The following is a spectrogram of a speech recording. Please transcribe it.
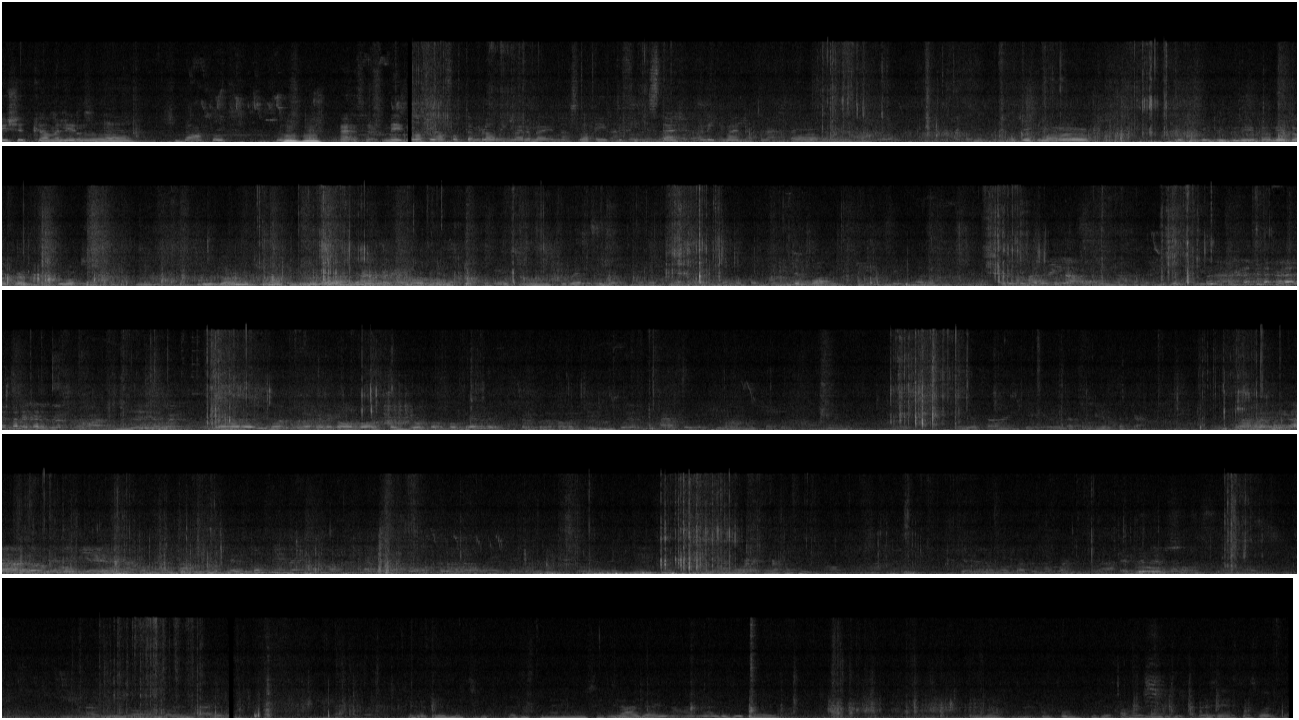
you should come a little uh, Mm -hmm. Sånn at vi har fått en blanding mellom øynene, sånn at det fins der allikevel. 嗯，就是他们用的这些，就是。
